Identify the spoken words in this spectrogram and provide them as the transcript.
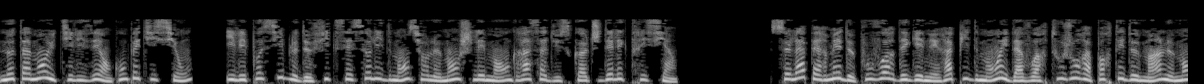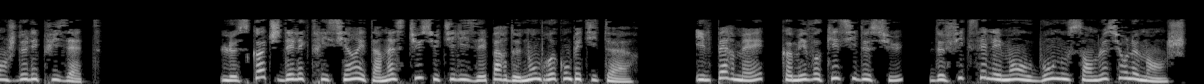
notamment utilisés en compétition, il est possible de fixer solidement sur le manche l'aimant grâce à du scotch d'électricien. Cela permet de pouvoir dégainer rapidement et d'avoir toujours à portée de main le manche de l'épuisette. Le scotch d'électricien est un astuce utilisé par de nombreux compétiteurs. Il permet, comme évoqué ci-dessus, de fixer l'aimant où bon nous semble sur le manche.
